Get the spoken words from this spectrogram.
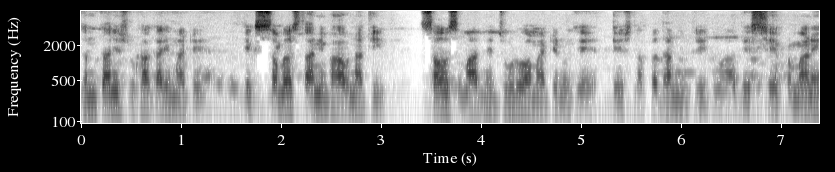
જનતાની સુખાકારી માટે, એક સમરસતાની ભાવનાથી સૌ સમાજને જોડવા માટેનું જે દેશના પ્રધાનમંત્રીનો આદેશ છે એ પ્રમાણે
